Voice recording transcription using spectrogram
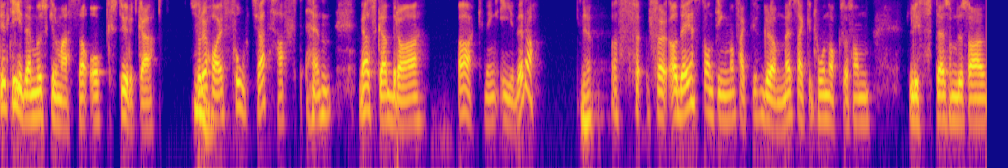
till tiden muskelmassa och styrka. Så mm. du har ju fortsatt haft en ganska bra ökning i det. då. Ja. Och, för, för, och det är en sån ting man faktiskt glömmer, säkert hon också som lyfter, som du sa,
